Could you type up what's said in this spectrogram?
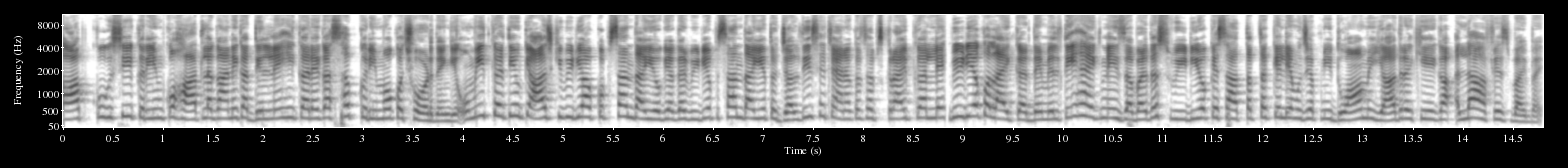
आपको किसी क्रीम को हाथ लगाने का दिल नहीं करेगा, सब क्रीमों को छोड़ देंगे। उम्मीद करती हूँ कि आज की वीडियो आपको पसंद आई होगी। अगर वीडियो पसंद आई है तो जल्दी से चैनल को सब्सक्राइब कर ले। वीडियो को लाइक कर दे। मिलती है एक नई ज़बरदस्त वीडियो के साथ। तब तक के लिए मुझे अपनी दुआओं में याद रखिएगा। अल्लाह हाफिज। बाय बाय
